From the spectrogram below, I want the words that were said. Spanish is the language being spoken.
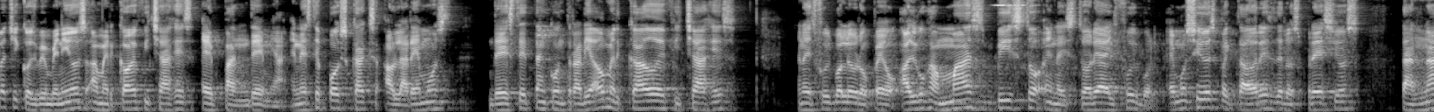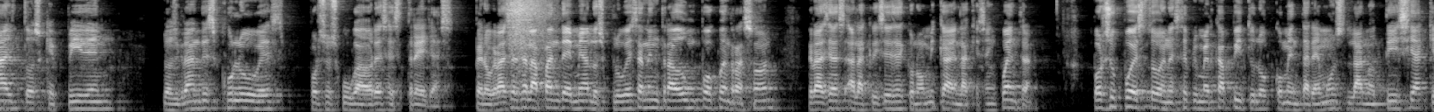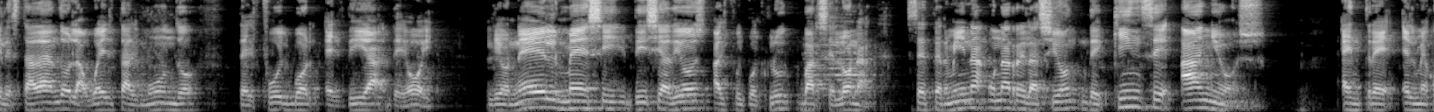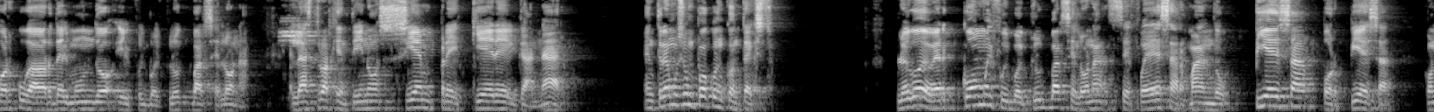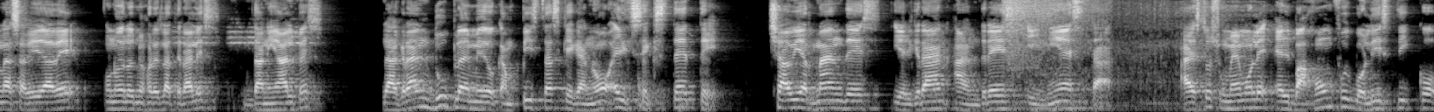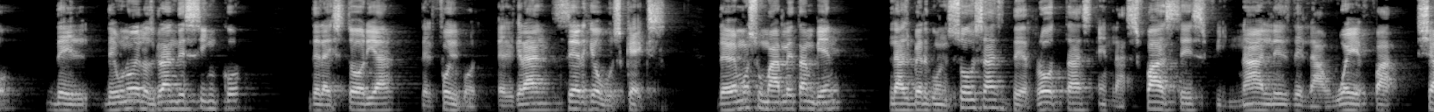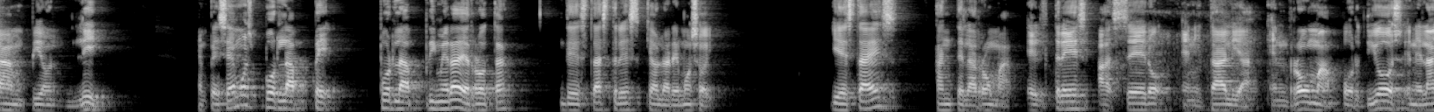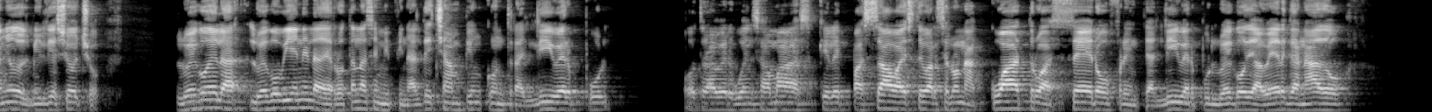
Hola chicos, bienvenidos a Mercado de Fichajes en Pandemia. En este podcast hablaremos de este tan contrariado mercado de fichajes en el fútbol europeo, algo jamás visto en la historia del fútbol. Hemos sido espectadores de los precios tan altos que piden los grandes clubes por sus jugadores estrellas. Pero gracias a la pandemia los clubes han entrado un poco en razón gracias a la crisis económica en la que se encuentran. Por supuesto, en este primer capítulo comentaremos la noticia que le está dando la vuelta al mundo del fútbol el día de hoy. Lionel Messi dice adiós al Fútbol Club Barcelona. Se termina una relación de 15 años entre el mejor jugador del mundo y el Fútbol Club Barcelona. El astro argentino siempre quiere ganar. Entremos un poco en contexto. Luego de ver cómo el Fútbol Club Barcelona se fue desarmando pieza por pieza con la salida de uno de los mejores laterales, Dani Alves, la gran dupla de mediocampistas que ganó el sextete, Xavi Hernández y el gran Andrés Iniesta. A esto sumémosle el bajón futbolístico de uno de los grandes cinco de la historia del fútbol, el gran Sergio Busquets. Debemos sumarle también las vergonzosas derrotas en las fases finales de la UEFA Champions League. Empecemos por la, por la primera derrota de estas tres que hablaremos hoy. Y esta es ante la Roma, el 3 a 0 en Italia, en Roma, por Dios, en el año 2018. Luego, de la, luego viene la derrota en la semifinal de Champions contra el Liverpool otra vergüenza más. ¿Qué le pasaba a este Barcelona? 4 a 0 frente al Liverpool luego de haber ganado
